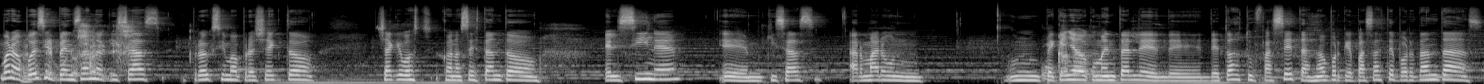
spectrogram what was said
Bueno, puedes ir pensando quizás próximo proyecto, ya que vos conocés tanto el cine, eh, quizás armar un, un pequeño canal. documental de, de- de todas tus facetas, ¿no? Porque pasaste por tantas...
